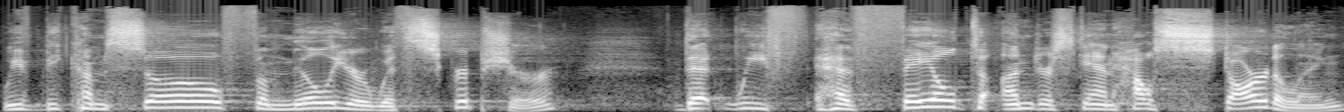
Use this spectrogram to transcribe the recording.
we've become so familiar with Scripture that we f- have failed to understand how startling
